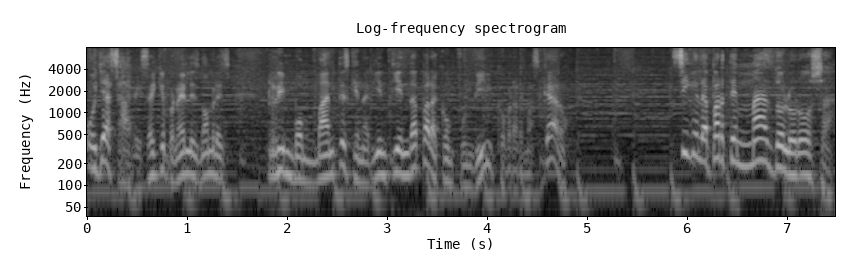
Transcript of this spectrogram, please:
O ya sabes, hay que ponerles nombres rimbombantes que nadie entienda para confundir y cobrar más caro. Sigue la parte más dolorosa,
